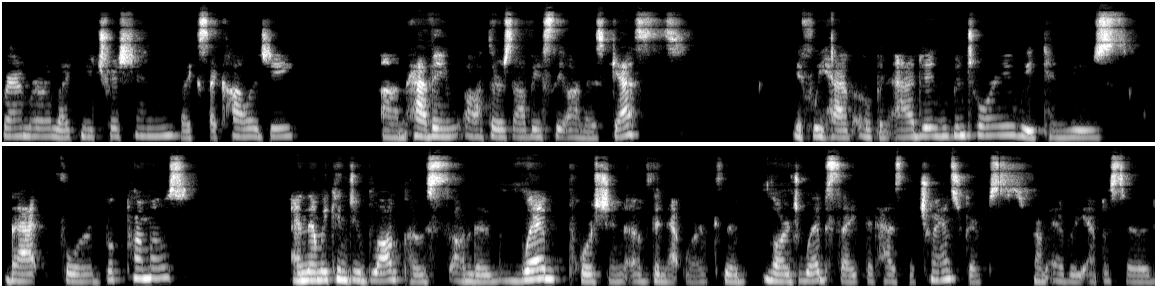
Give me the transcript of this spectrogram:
grammar, like nutrition, like psychology, um, having authors obviously on as guests, if we have open ad inventory, we can use that for book promos. And then we can do blog posts on the web portion of the network, the large website that has the transcripts from every episode.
